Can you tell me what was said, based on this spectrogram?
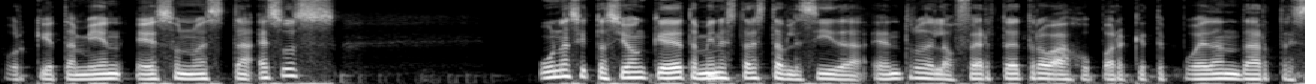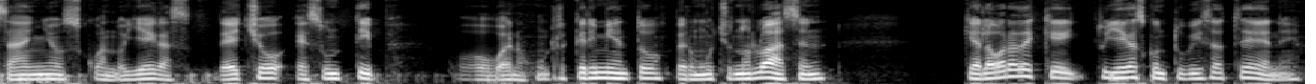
Porque también eso no está. Eso es una situación que debe también estar establecida dentro de la oferta de trabajo para que te puedan dar tres años cuando llegas. De hecho, es un tip o bueno, un requerimiento, pero muchos no lo hacen, que a la hora de que tú llegas con tu visa TN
